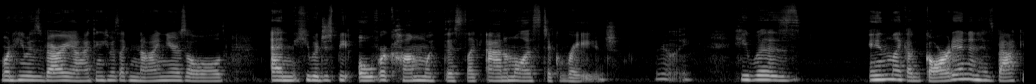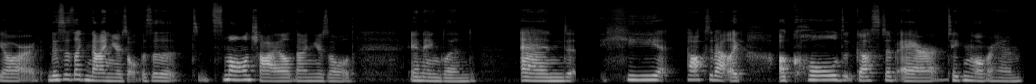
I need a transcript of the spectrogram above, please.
when he was very young. I think he was like nine years old, and he would just be overcome with this like animalistic rage. Really? He was in like a garden in his backyard. This is like nine years old. This is a small child, nine years old in England. And he talks about like a cold gust of air taking over him.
